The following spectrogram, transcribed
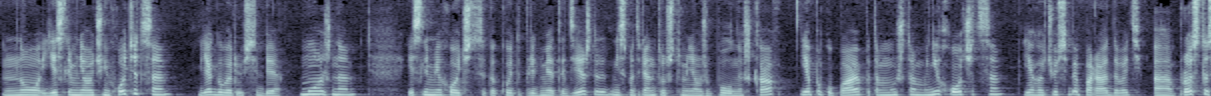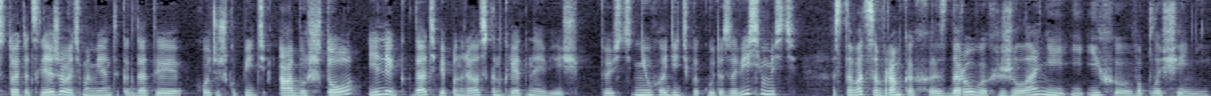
но если мне очень хочется, я говорю себе, можно. Если мне хочется какой-то предмет одежды, несмотря на то, что у меня уже полный шкаф, я покупаю, потому что мне хочется, я хочу себя порадовать. А просто стоит отслеживать моменты, когда ты хочешь купить абы что, или когда тебе понравилась конкретная вещь. То есть не уходить в какую-то зависимость, оставаться в рамках здоровых желаний и их воплощений.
